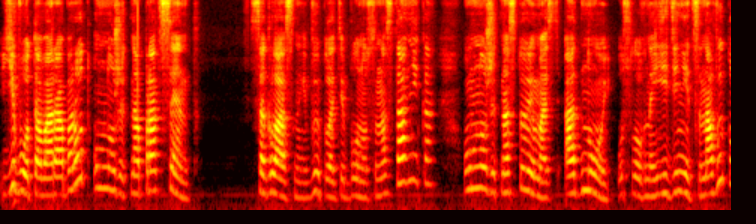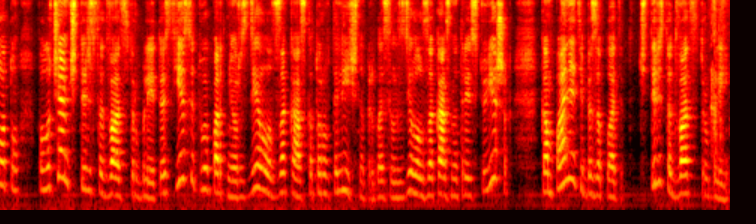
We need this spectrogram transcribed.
Его товарооборот умножить на процент согласный выплате бонуса наставника – умножить на стоимость одной условной единицы на выплату, получаем 420 рублей. То есть, если твой партнер сделал заказ, которого ты лично пригласил, сделал заказ на 30 уешек, компания тебе заплатит 420 рублей.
